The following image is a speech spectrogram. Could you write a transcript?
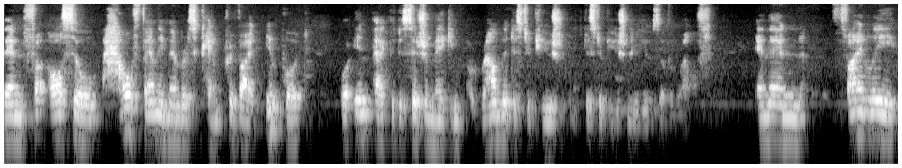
Then, also, how family members can provide input or impact the decision making around the distribution, distribution and use of the wealth. And then, finally,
